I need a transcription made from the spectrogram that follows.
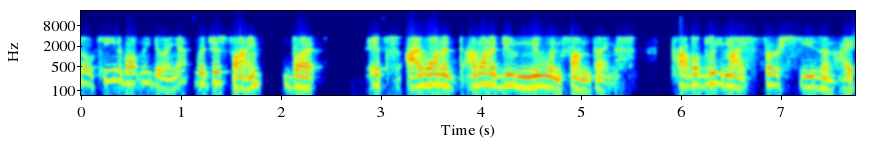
so keen about me doing it, which is fine. But it's I want to I want to do new and fun things. Probably my first season, I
